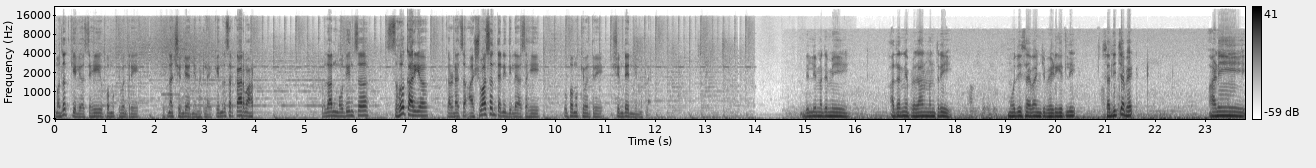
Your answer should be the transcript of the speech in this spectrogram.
मदत केली असेही उपमुख्यमंत्री एकनाथ शिंदे यांनी म्हटलंय. केंद्र सरकार महा पंतप्रधान मोदींचं सहकार्य करण्याचं आश्वासन त्यांनी दिलं असंही उपमुख्यमंत्री शिंदेंनी म्हटलंय. दिल्लीमध्ये मी आदरणीय प्रधानमंत्री मोदी साहेबांची भेट घेतली. सदिच्छा भेट. आणि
